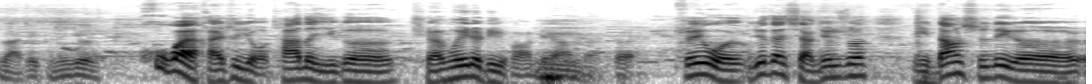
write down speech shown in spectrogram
是吧？就可能就户外还是有它的一个权威的地方，这样的、对。所以我就在想，就是说，你当时这个《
